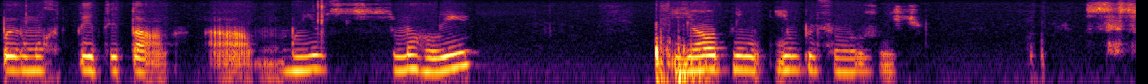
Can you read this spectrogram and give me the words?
перемогти Титана, а ми змогли. Я одним імпульсом його знищив. Все за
